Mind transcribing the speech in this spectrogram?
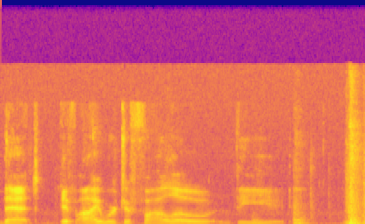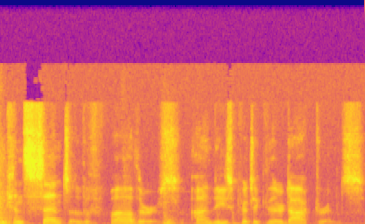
that if I were to follow the consent of the fathers on these particular doctrines,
